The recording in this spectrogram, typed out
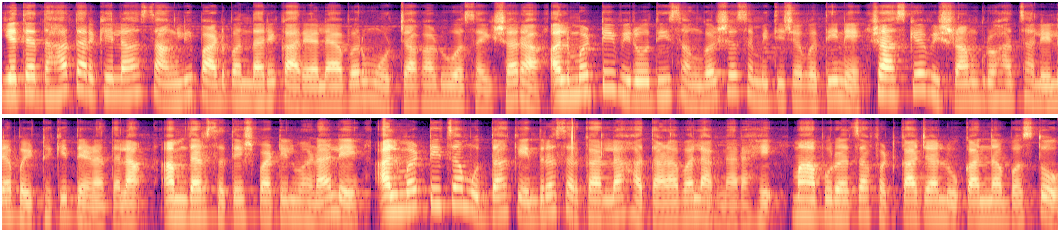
येत्या दहा तारखेला सांगली पाटबंधारे कार्यालयावर मोर्चा काढू असा इशारा अलमट्टी विरोधी संघर्ष समितीच्या वतीने शासकीय विश्रामगृहात झालेल्या बैठकीत देण्यात आला. आमदार सतेज पाटील म्हणाले अलमट्टीचा मुद्दा केंद्र सरकारला हाताळावा लागणार आहे. महापुराचा फटका ज्या लोकांना बसतो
